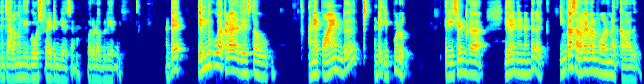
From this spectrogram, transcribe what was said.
నేను చాలా మందికి గోస్ట్ రైటింగ్ చేశాను ఎవరు డబ్బులు ఇయరు అంటే ఎందుకు అక్కడ చేస్తావు అనే పాయింట్ అంటే ఇప్పుడు రీసెంట్గా ఇదైంది ఏంటంటే లైక్ ఇంకా సర్వైవల్ మోడ్ మీద కాదు.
